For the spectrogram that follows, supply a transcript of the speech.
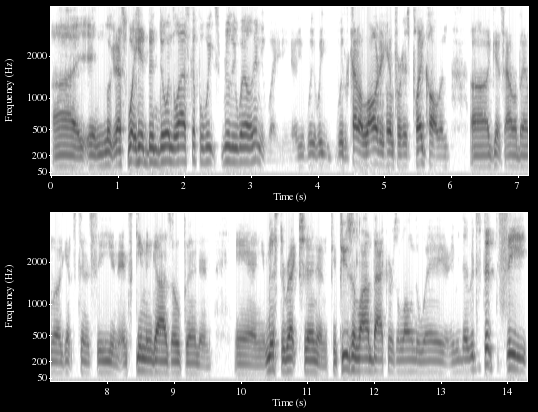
Uh, and look, that's what he had been doing the last couple weeks really well anyway. You know, we, we, we kind of lauded him for his play calling uh, against Alabama, against Tennessee, and, and scheming guys open and and misdirection and confusing linebackers along the way. And we just didn't see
